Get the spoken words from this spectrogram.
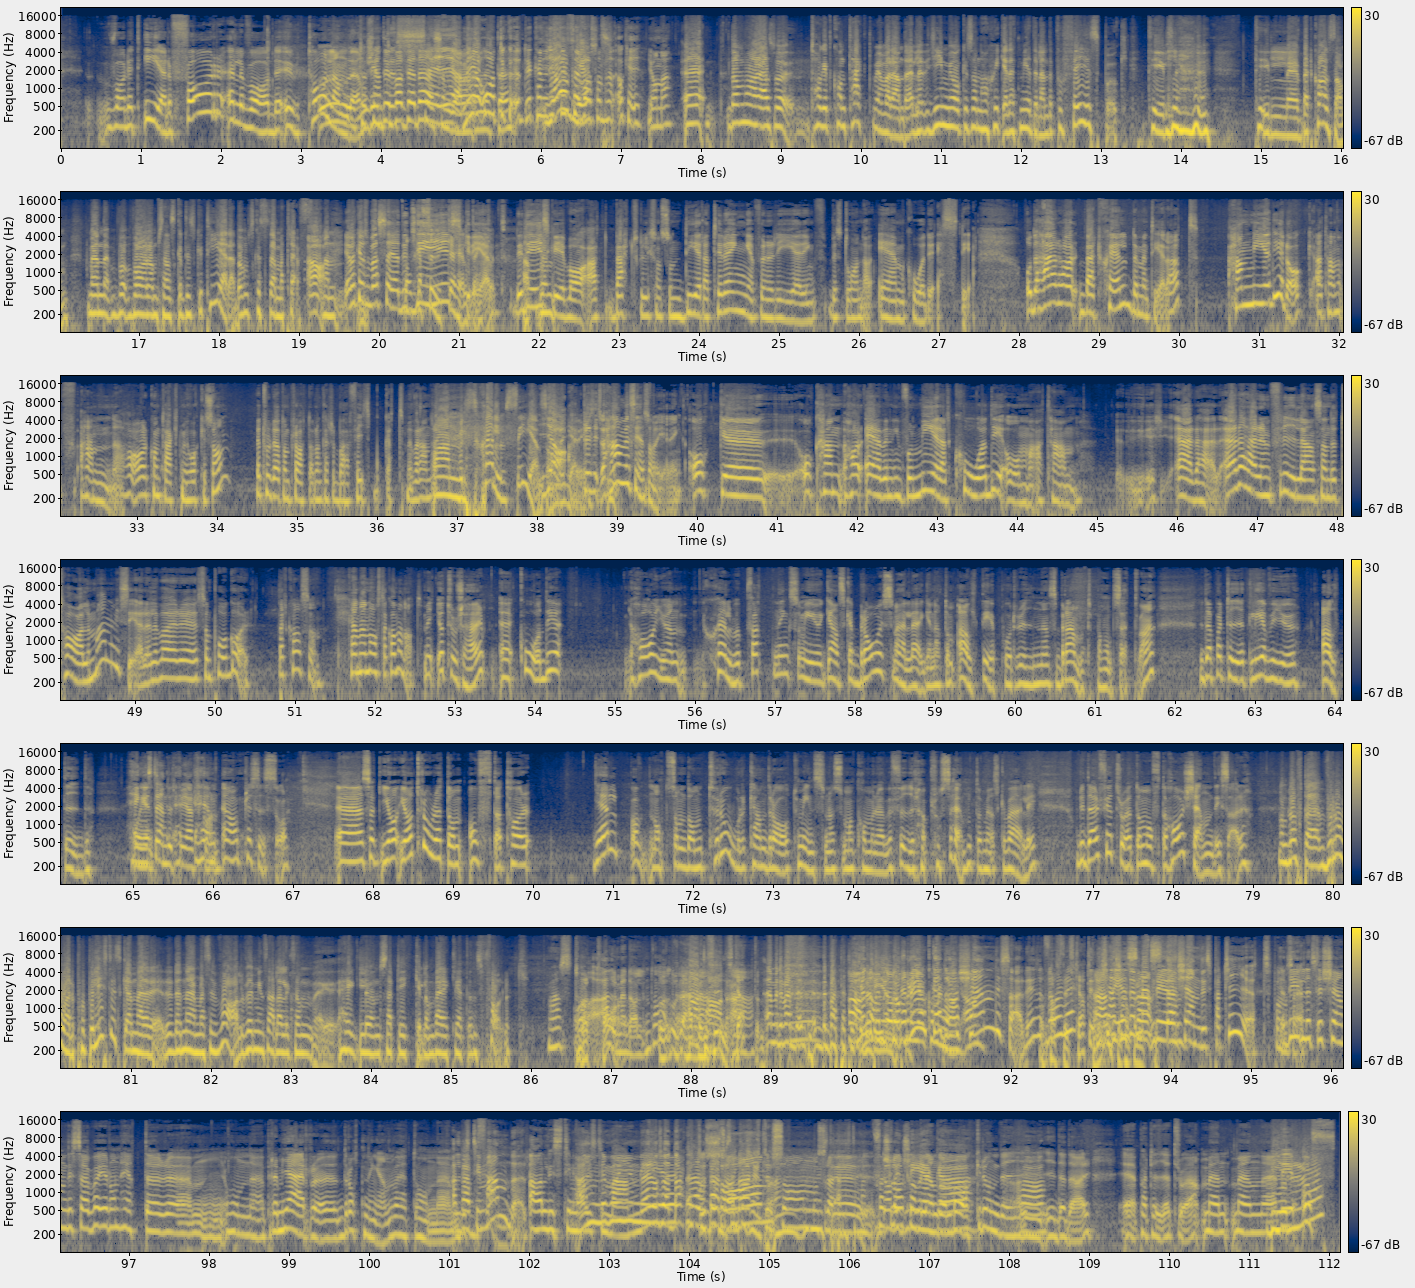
Var det ett erfar eller var det uttalanden? Mm, det, jag det var det där som säga. jag Men jag, lite... åter, jag kan Jag säga vet. vad som Okej, Jonna. Eh, de har alltså tagit kontakt med varandra, eller Jimmy Åkesson har skickat ett meddelande på Facebook till, till eh, Bert Karlsson. Men vad de sen ska diskutera, de ska stämma träff. Ja, Men, jag kan bara säga det De DI fika skrev. Det Ja, DI skrev var att Bert skulle liksom sondera terrängen för en regering bestående av M, KD, SD. Och det här har Bert själv dementerat. Han medger dock att han, han har kontakt med Åkesson. Jag trodde att de pratade, de kanske bara facebookat med varandra. och han vill själv se en sån Ja, regering. precis. Och han vill se en sån regering. Och, eh, och han har även informerat KD om att han eh, är det här. Är det här en frilansande talman vi ser eller vad är det som pågår? Bert Karlsson, kan han åstadkomma något? Men jag tror så här, eh, KD har ju en självuppfattning som är ju ganska bra i sådana här lägen att de alltid är på ruinens brant på något sätt. Va? Det där partiet lever ju alltid Hänger ständigt på gärdsgården. Ja precis så. Eh, så att jag, jag tror att de ofta tar hjälp av något som de tror kan dra åtminstone så man kommer över 4% om jag ska vara ärlig. Och det är därför jag tror att de ofta har kändisar. De blir ofta vrårpopulistiska när det närmar sig val. Vi minns alla liksom eh, Hägglunds artikel om verklighetens folk. Tar- Almedalen-tal. Och, och det här Ja, bensinskatten. Ja, men det var en debattartikel. Ja, men de, de, de, brukar dra kändisar. Det, Och du har rätt. Det känns Ja, det är som det mesta Det är- kändispartiet på Ja, något det är sätt. lite kändisar, vad är hon heter, um, hon eh, premiärdrottningen, vad heter hon? Um, Alice Timander. Alice Timander, var ju med. och så Adaktusson. Och sådär. Mm. David Lars har väl ändå en bakgrund i, Ja. i, i det där eh, partiet tror jag. Men, men eh, det är ofta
